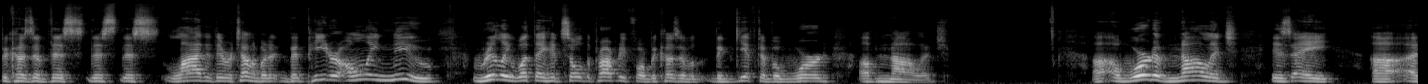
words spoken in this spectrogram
because of this this this lie that they were telling but but Peter only knew really what they had sold the property for because of the gift of a word of knowledge uh, a word of knowledge is a uh, a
